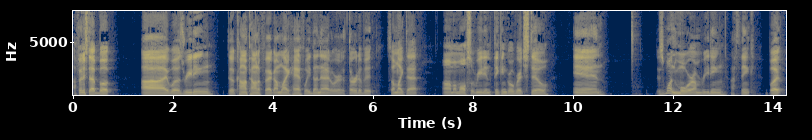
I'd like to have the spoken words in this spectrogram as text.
I finished that book. I was reading the Compound Effect. I'm like halfway done that, or a third of it, something like that. Um, I'm also reading Think and Grow Rich still, and there's one more I'm reading, I think. But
